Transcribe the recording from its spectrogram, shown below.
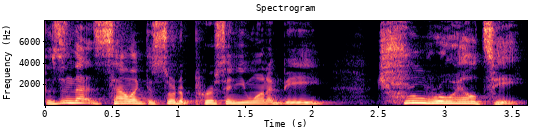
Doesn't that sound like the sort of person you want to be? True royalty,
